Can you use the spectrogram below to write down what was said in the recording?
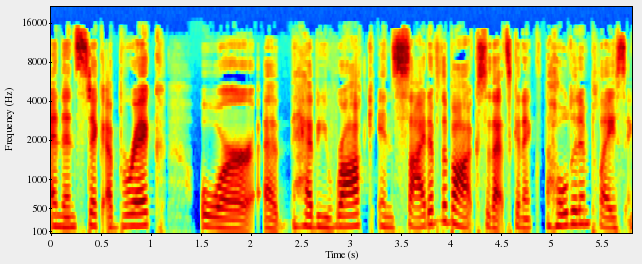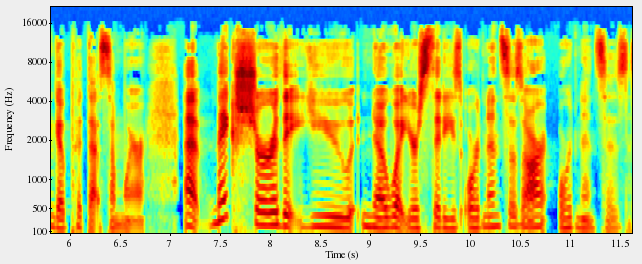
and then stick a brick or a heavy rock inside of the box. So that's going to hold it in place and go put that somewhere. Uh, make sure that you know what your city's ordinances are. Ordinances,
